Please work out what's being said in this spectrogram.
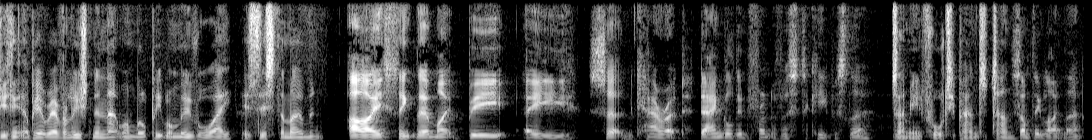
Do you think there'll be a revolution in that one? Will people move away? Is this the moment? I think there might be a certain carrot dangled in front of us to keep us there, Does that mean forty pounds a ton? something like that.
